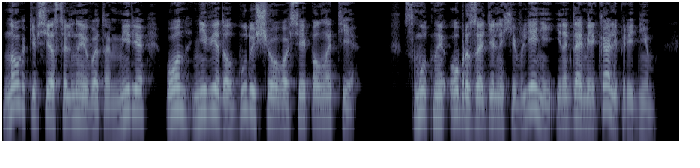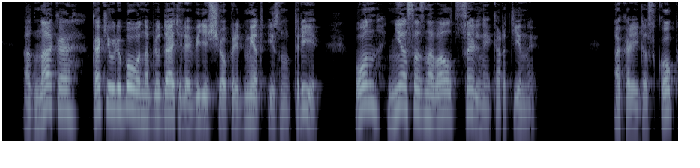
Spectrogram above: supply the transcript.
Но, как и все остальные в этом мире, он не ведал будущего во всей полноте. Смутные образы отдельных явлений иногда мелькали перед ним. Однако, как и у любого наблюдателя, видящего предмет изнутри, он не осознавал цельной картины. А калейдоскоп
